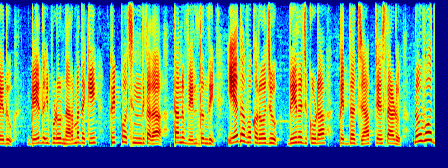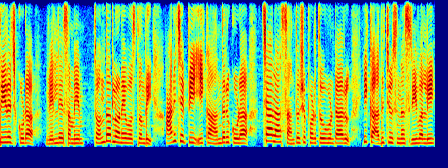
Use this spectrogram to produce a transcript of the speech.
లేదు. వేద ఇప్పుడు నర్మదకి ట్రిప్ వచ్చింది కదా తను వెళ్తుంది. ఏదో ఒక రోజు ధీరజ్ కూడా పెద్ద జాబ్ చేస్తాడు. నువ్వు ధీరజ్ కూడా వెళ్ళే సమయం తొందరలోనే వస్తుంది అని చెప్పి ఇక అందరూ కూడా చాలా సంతోషపడుతూ ఉంటారు. ఇక అది చూసిన శ్రీవల్లి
